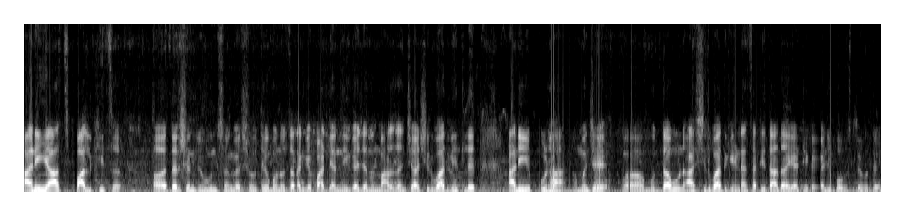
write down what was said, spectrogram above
आणि याच पालखीचं दर्शन घेऊन संघर्ष होते मनोज रांगे पाटील यांनी गजानन महाराजांचे आशीर्वाद घेतलेत. आणि पुन्हा म्हणजे मुद्दामून आशीर्वाद घेण्यासाठी दादा या ठिकाणी पोहोचले होते.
